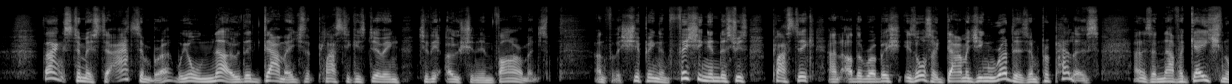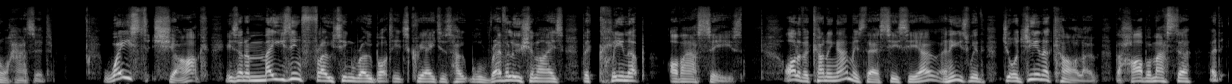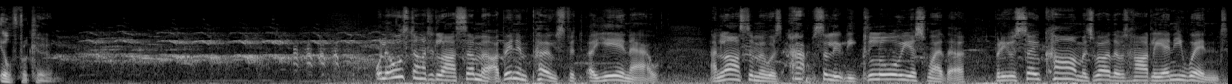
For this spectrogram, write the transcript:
Thanks to Mr. Attenborough, we all know the damage that plastic is doing to the ocean environment. And for the shipping and fishing industries, plastic and other rubbish is also damaging rudders and propellers and is a navigational hazard. Waste Shark is an amazing floating robot its creators hope will revolutionise the cleanup of our seas. Oliver Cunningham is their CCO, and he's with Georgina Carlo, the harbour master at Ilfracombe. Well, it all started last summer. I've been in post for a year now, and last summer was absolutely glorious weather, but it was so calm as well, there was hardly any wind.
